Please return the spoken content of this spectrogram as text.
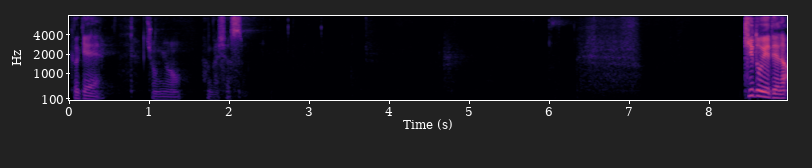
그게 중요한 것이었습니다. 기도에 대한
